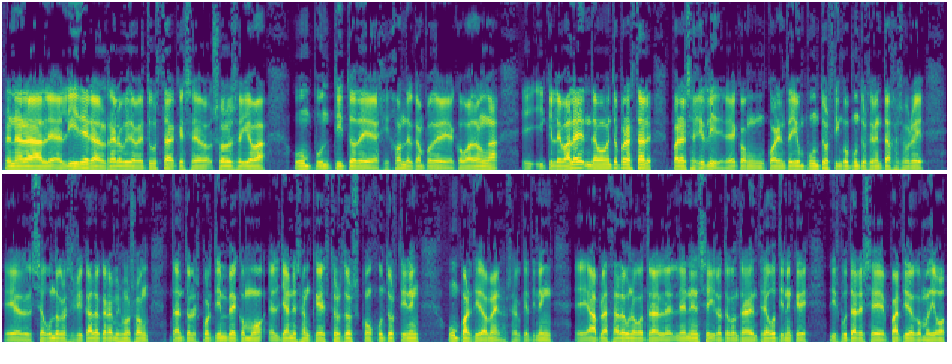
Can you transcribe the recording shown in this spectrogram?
frenar al, líder, al Real Oviedo Vetusta, que se, solo se lleva un puntito de Gijón, del campo de Covadonga, y, que le vale de momento para estar, para seguir líder, ¿eh? con 41 puntos, 5 puntos de ventaja sobre el segundo clasificado, que ahora mismo son tanto el Sporting B como el Llanes, aunque estos dos conjuntos tienen un partido menos, el que tienen eh, aplazado, uno contra el Lenense y el otro contra el Entrego, tienen que disputar ese partido, como digo,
